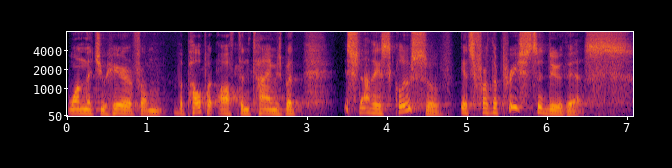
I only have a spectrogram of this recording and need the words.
one that you hear from the pulpit oftentimes, but it's not exclusive. It's for the priests to do this.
